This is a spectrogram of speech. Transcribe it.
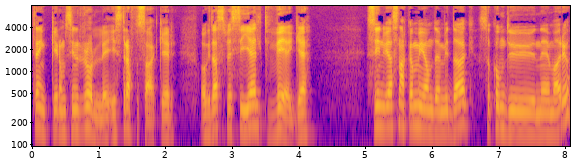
tenker om sin rolle i straffesaker, og da spesielt VG. Siden vi har snakka mye om dem i dag, så kom du ned, Mario.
